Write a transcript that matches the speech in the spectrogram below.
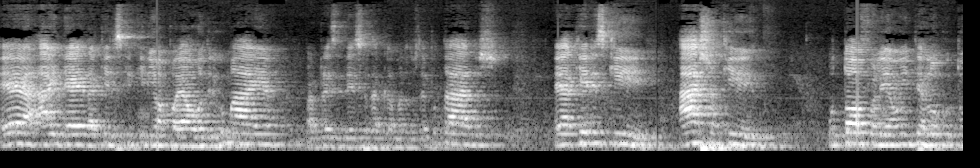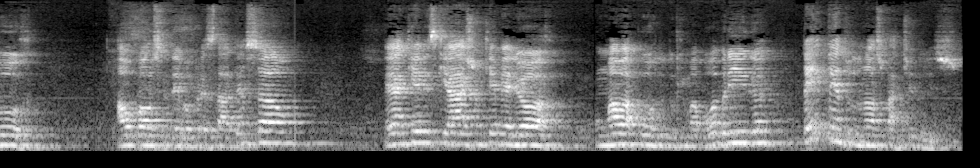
É a ideia daqueles que queriam apoiar o Rodrigo Maia para a presidência da Câmara dos Deputados. É aqueles que acham que o Toffoli é um interlocutor ao qual se deva prestar atenção. É aqueles que acham que é melhor um mau acordo do que uma boa briga. Tem dentro do nosso partido isso.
